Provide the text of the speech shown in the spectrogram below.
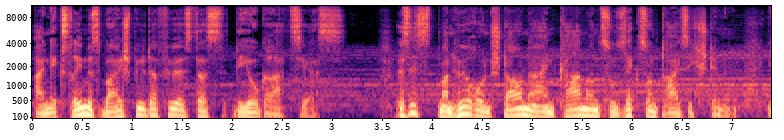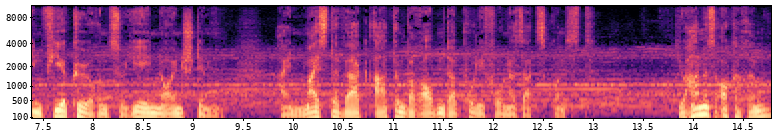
Ein extremes Beispiel dafür ist das Deo Gratias. Es ist, man höre und staune, ein Kanon zu 36 Stimmen, in vier Chören zu je neun Stimmen. Ein Meisterwerk atemberaubender polyphoner Satzkunst. Johannes Ockerem,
